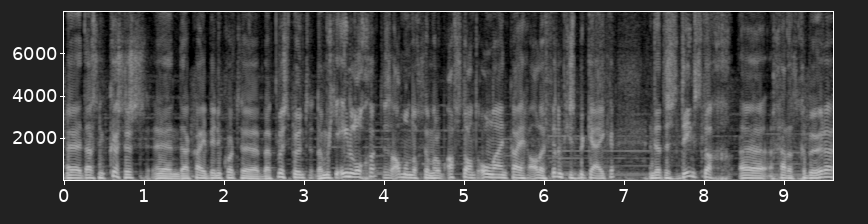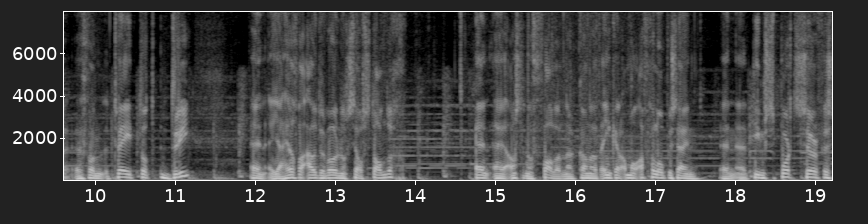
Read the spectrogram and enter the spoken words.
Daar is een cursus en daar kan je binnenkort bij Pluspunt. Daar moet je inloggen. Het is allemaal nog zeg op afstand. Online kan je alle filmpjes bekijken. En dat is dinsdag gaat het gebeuren. van 2 tot 3. En ja, heel veel ouderen wonen nog zelfstandig. En eh, als ze nog vallen, dan kan dat één keer allemaal afgelopen zijn. En eh, Team Sport Service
